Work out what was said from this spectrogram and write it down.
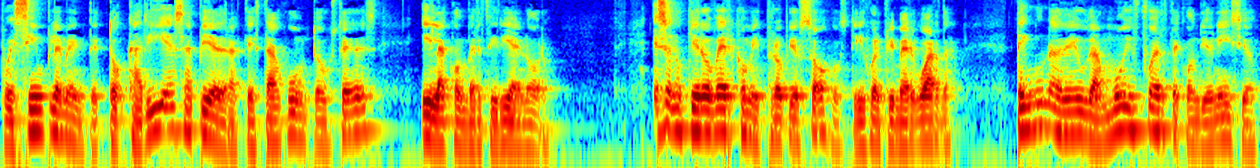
Pues simplemente tocaría esa piedra que está junto a ustedes y la convertiría en oro. Eso lo quiero ver con mis propios ojos, dijo el primer guarda. Tengo una deuda muy fuerte con Dionisio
